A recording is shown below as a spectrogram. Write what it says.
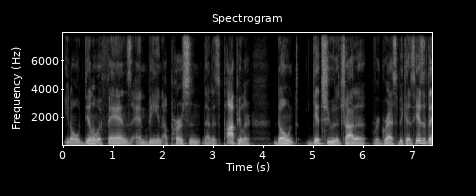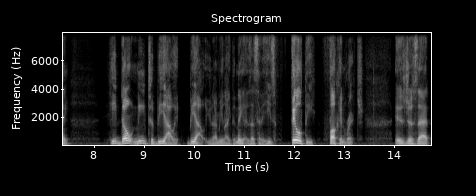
you know dealing with fans and being a person that is popular don't get you to try to regress. Because here's the thing he don't need to be out be out you know what i mean? Like the nigga as i said he's filthy fucking rich. It's just that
